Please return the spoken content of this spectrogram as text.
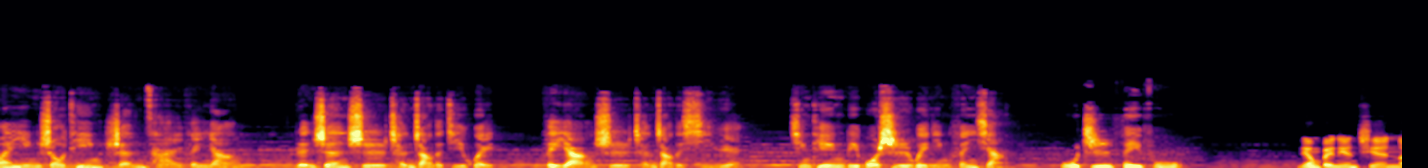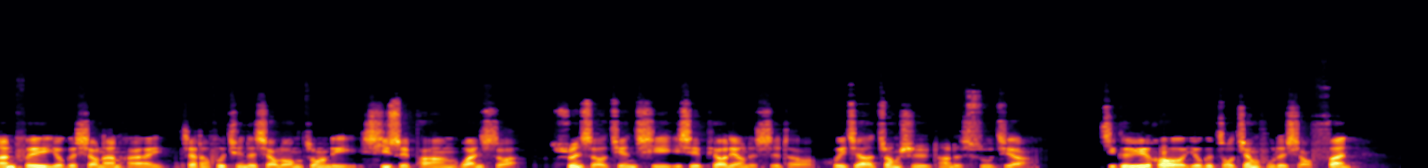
欢迎收听神采飞扬，人生是成长的机会，飞扬是成长的喜悦。请听李博士为您分享无知飞服。两百年前，南非有个小男孩，在他父亲的小农庄里溪水旁玩耍，顺手捡起一些漂亮的石头，回家装饰他的书架。几个月后，有个走江湖的小贩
